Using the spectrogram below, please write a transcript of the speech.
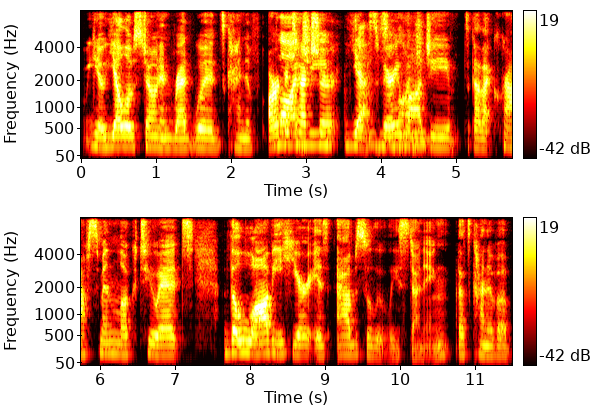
you know Yellowstone and redwoods kind of architecture. Yes, It's very lodgy. lodgy. It's got that craftsman look to it. The lobby here is absolutely stunning. That's kind of a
